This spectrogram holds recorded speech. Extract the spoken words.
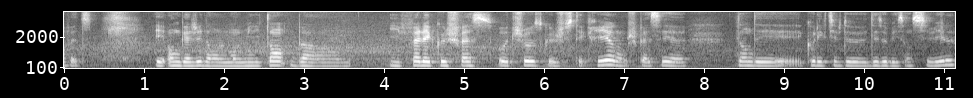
en fait et engagé dans le monde militant ben il fallait que je fasse autre chose que juste écrire donc je suis passée dans des collectifs de désobéissance civile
